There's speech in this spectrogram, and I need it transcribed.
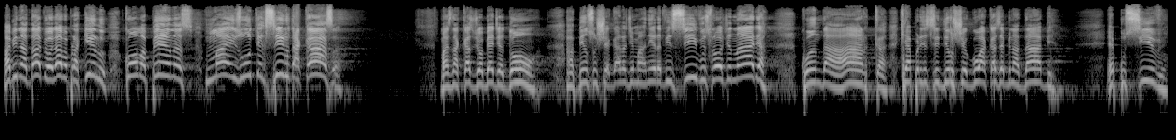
Abinadab olhava para aquilo como apenas mais um utensílio da casa. Mas na casa de Obed-Edom, a bênção chegara de maneira visível, extraordinária. Quando a arca, que é a presença de Deus, chegou à casa de Abinadab, é possível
